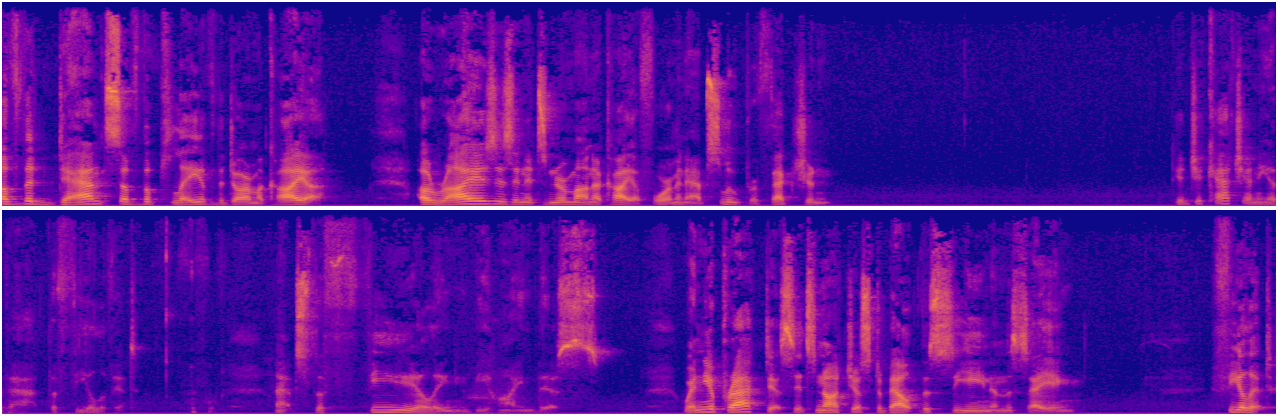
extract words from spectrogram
of the dance of the play of the Dharmakaya arises in its Nirmanakaya form in absolute perfection. Did you catch any of that? The feel of it? That's the feeling behind this. When you practice, it's not just about the seeing and the saying. Feel it.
